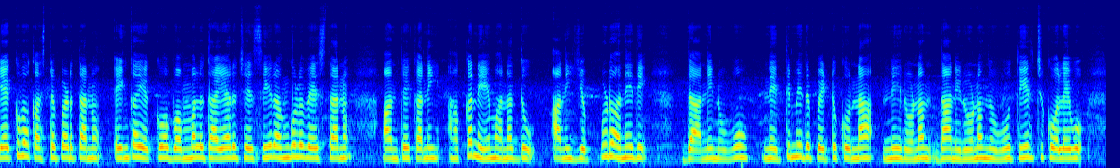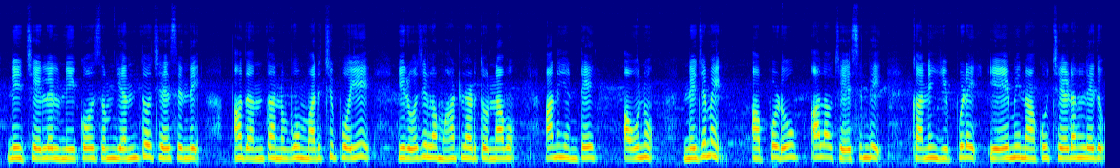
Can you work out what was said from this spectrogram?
ఎక్కువ కష్టపడతాను. ఇంకా ఎక్కువ బొమ్మలు తయారు చేసి రంగులు వేస్తాను. అంతేకాని అక్కనేమనద్దు. అని ఎప్పుడు అనేది దాన్ని నువ్వు నెత్తి మీద పెట్టుకున్న నీ రుణం దాని రుణం నువ్వు తీర్చుకోలేవు. నీ చెల్లెలు నీ కోసం ఎంతో చేసింది. అదంతా నువ్వు మర్చిపోయి ఈరోజు ఇలా మాట్లాడుతున్నావు అని అంటే అవును నిజమే. అప్పుడు అలా చేసింది. కానీ ఇప్పుడే ఏమీ నాకు చేయడం లేదు.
